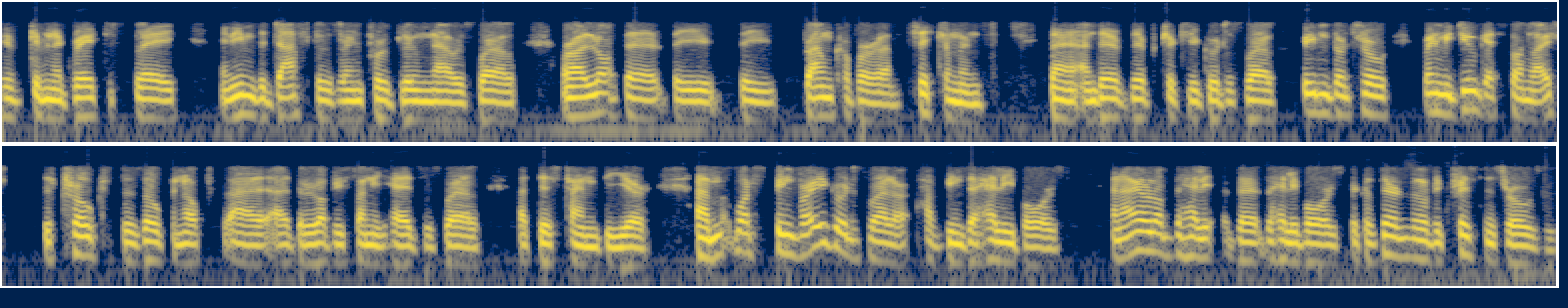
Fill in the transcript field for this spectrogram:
have, given a great display, and even the daffodils are in full bloom now as well. Or I love the the, the ground cover um, cyclamens, uh, and they're they're particularly good as well. Even though when we do get sunlight, the crocuses open up uh, uh, the lovely sunny heads as well at this time of the year. Um, what's been very good as well are, have been the hellebores. And I love the, heli- the, the hellebores because they're the lovely Christmas roses.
